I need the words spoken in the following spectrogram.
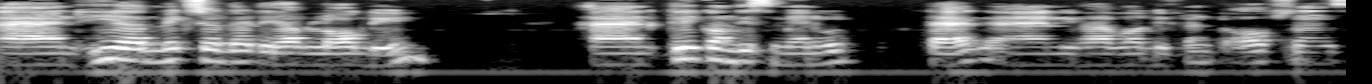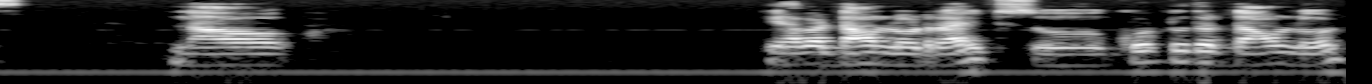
and here make sure that you have logged in and click on this menu tag and you have a different options. Now you have a download right so go to the download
